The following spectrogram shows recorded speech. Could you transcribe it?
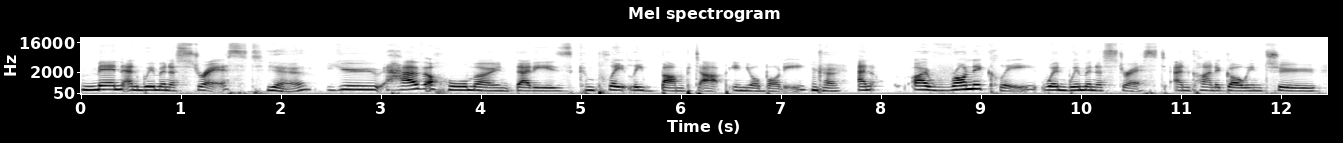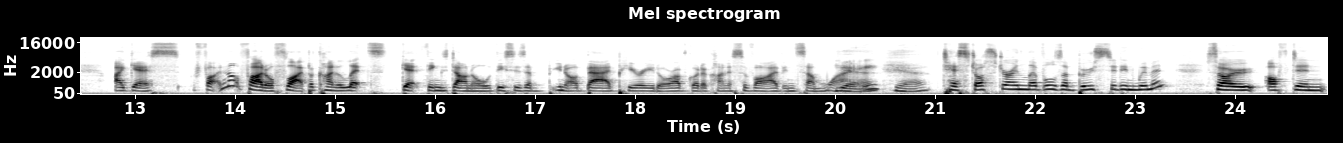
men and women are stressed yeah you have a hormone that is completely bumped up in your body. okay And ironically, when women are stressed and kind of go into, I guess, fight, not fight or flight, but kind of let's get things done, or this is a you know a bad period, or I've got to kind of survive in some way. yeah yeah Testosterone levels are boosted in women. So often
